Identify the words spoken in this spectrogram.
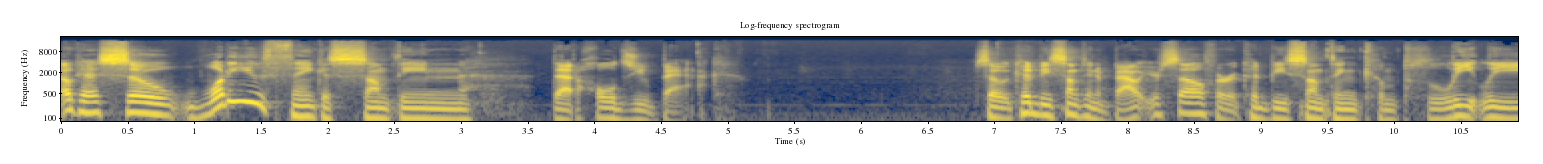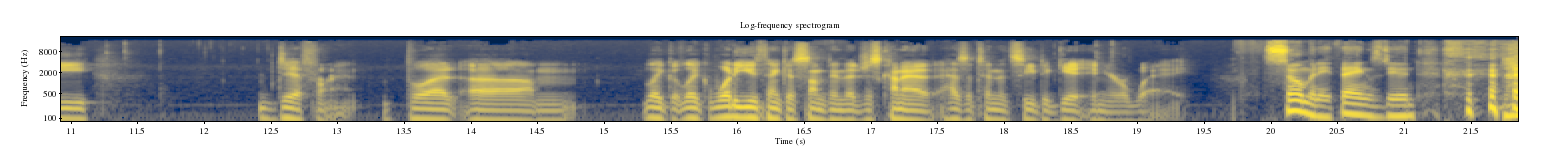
okay, so what do you think is something that holds you back? So it could be something about yourself or it could be something completely different. But um like like what do you think is something that just kind of has a tendency to get in your way? So many things, dude. yeah,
